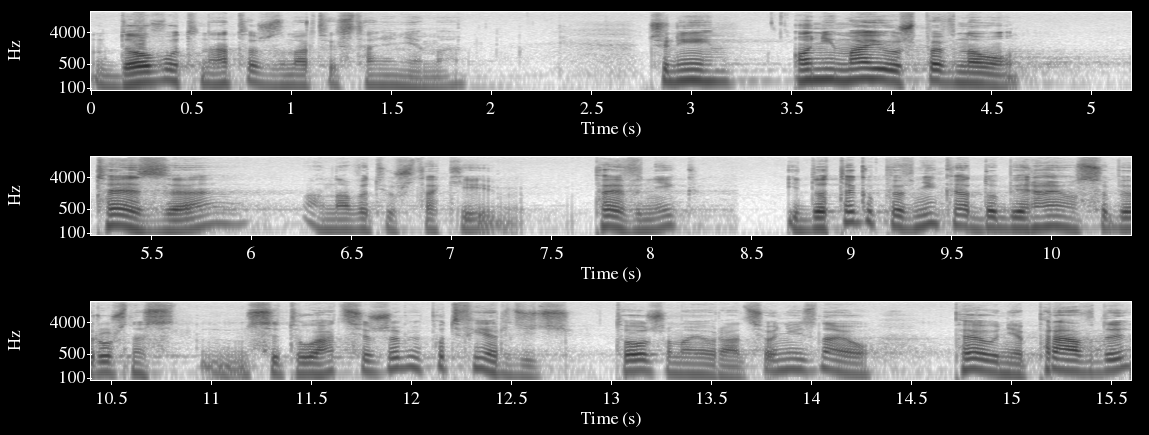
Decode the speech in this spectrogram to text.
dowód na to, że zmartwychwstania nie ma. Czyli oni mają już pewną tezę, a nawet już taki pewnik, i do tego pewnika dobierają sobie różne sytuacje, żeby potwierdzić to, że mają rację. Oni znają pełnię prawdy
